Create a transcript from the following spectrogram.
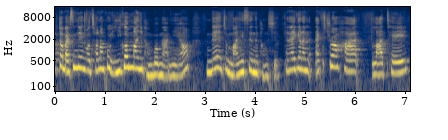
아까 말씀드린 것처럼 꼭 이것만이 방법은 아니에요. 근데 좀 많이 쓰는 방식. Can I get an extra hot latte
